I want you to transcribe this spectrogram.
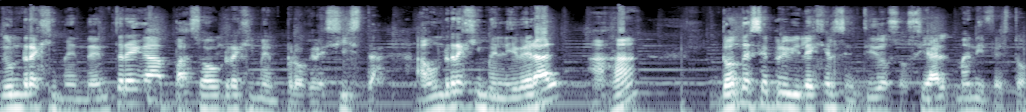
de un régimen de entrega, pasó a un régimen progresista, a un régimen liberal, ajá, donde se privilegia el sentido social, manifestó.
